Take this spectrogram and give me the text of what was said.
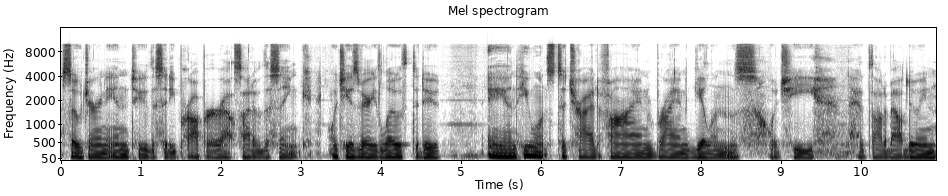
sojourn into the city proper outside of the sink, which he is very loath to do. And he wants to try to find Brian Gillens, which he had thought about doing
